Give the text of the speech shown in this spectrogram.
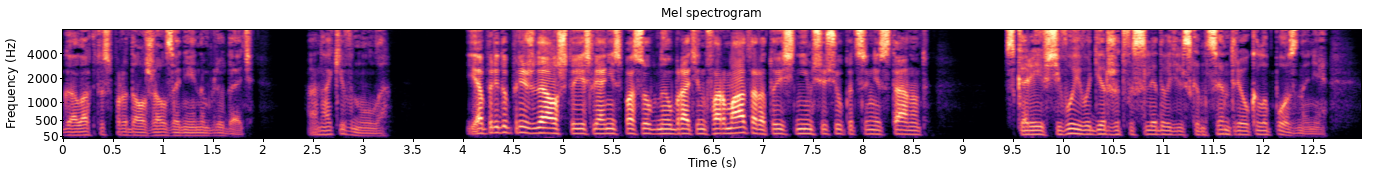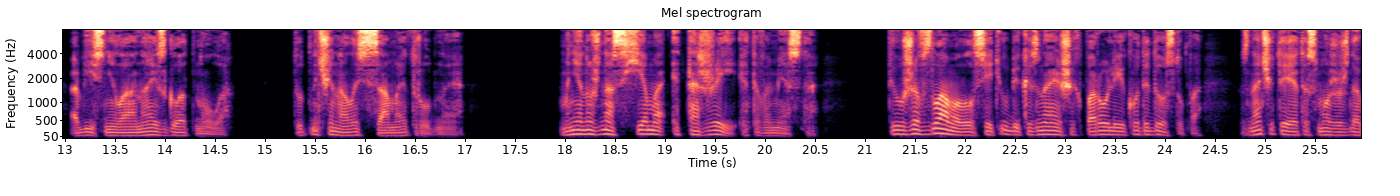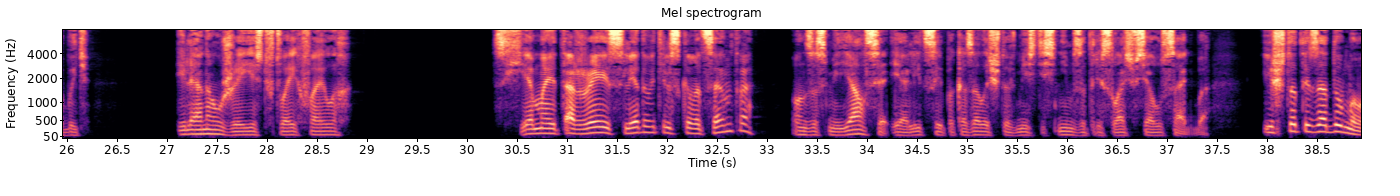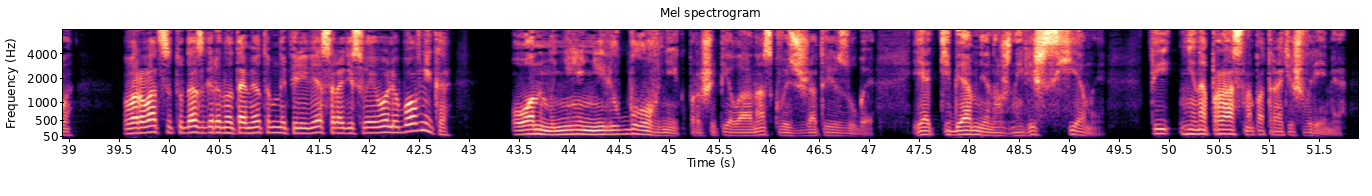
Галактус продолжал за ней наблюдать. Она кивнула. «Я предупреждал, что если они способны убрать информатора, то и с ним сюсюкаться не станут». «Скорее всего, его держат в исследовательском центре около Познани», — объяснила она и сглотнула. Тут начиналось самое трудное. «Мне нужна схема этажей этого места. Ты уже взламывал сеть Убик и знаешь их пароли и коды доступа. Значит, и это сможешь добыть. Или она уже есть в твоих файлах?» «Схема этажей исследовательского центра?» Он засмеялся, и Алиции показалось, что вместе с ним затряслась вся усадьба. «И что ты задумала? Ворваться туда с гранатометом наперевес ради своего любовника?» «Он мне не любовник», — прошипела она сквозь сжатые зубы. «И от тебя мне нужны лишь схемы. Ты не напрасно потратишь время».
